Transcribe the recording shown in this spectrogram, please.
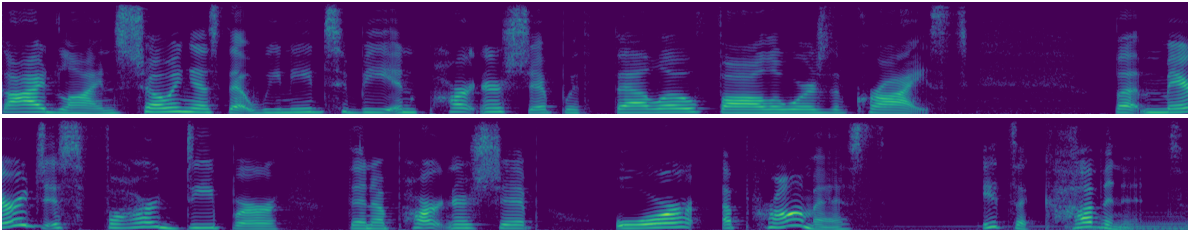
guidelines showing us that we need to be in partnership with fellow followers of Christ. But marriage is far deeper than a partnership or a promise, it's a covenant.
